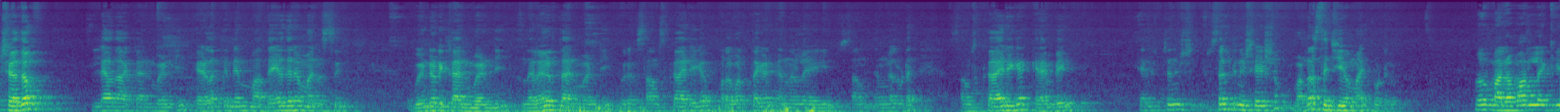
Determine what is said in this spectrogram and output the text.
ക്ഷതം ഇല്ലാതാക്കാൻ വേണ്ടി കേരളത്തിന്റെ മതേതര മനസ്സ് വീണ്ടെടുക്കാൻ വേണ്ടി നിലനിർത്താൻ വേണ്ടി ഒരു സാംസ്കാരിക പ്രവർത്തകൻ എന്നുള്ള ഞങ്ങളുടെ സാംസ്കാരിക ക്യാമ്പയിൻ റിസൾട്ടിന് ശേഷം വളരെ സജീവമായി തുടരും. ഇപ്പോൾ മലബാറിലേക്ക്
